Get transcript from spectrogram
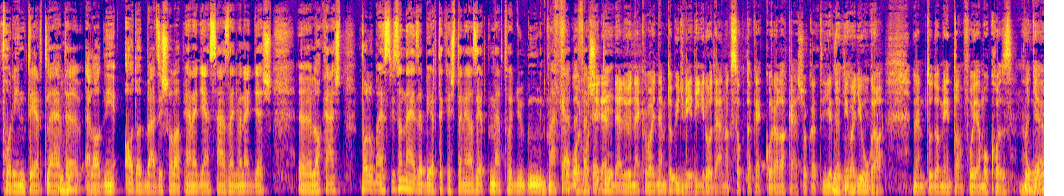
forintért lehet uh-huh. eladni adatbázis alapján egy ilyen 141-es uh, lakást. Valóban ezt viszont nehezebb értékesíteni azért, mert hogy már kell Fogorvosi rendelőnek, vagy nem tudom, ügyvédi irodának szoktak ekkora lakásokat hirdetni, vagy joga nem tudom én, tanfolyamokhoz. Igen,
